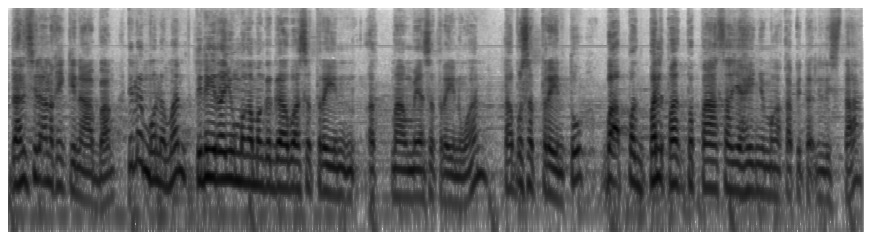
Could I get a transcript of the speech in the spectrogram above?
dahil sila ang nakikinabang. Tignan mo naman, tinira yung mga manggagawa sa train at mamaya sa train 1, tapos sa train 2, ba, pag, pag, pagpapasayahin yung mga kapitalista,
